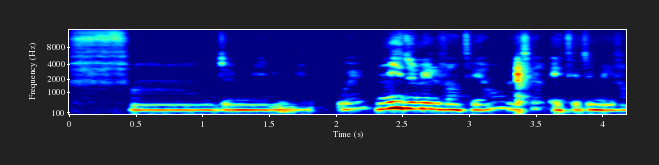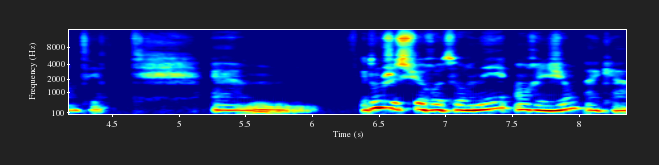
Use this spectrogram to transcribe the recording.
fin 2000, ouais, mi-2021, on va dire, été 2021. et donc je suis retournée en région PACA,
